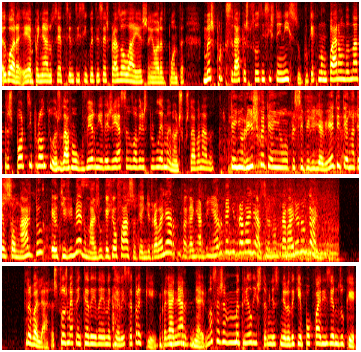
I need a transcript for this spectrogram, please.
Agora é apanhar o 756 para as Olaias, em hora de ponta. Mas por que será que as pessoas insistem nisso? Porque é que não param de andar de transportes e pronto, ajudavam o governo e a DGS a resolver este problema, não lhes custava nada. Tenho risco, tenho princípio de diabetes, tenho atenção alta. Eu tive medo, mas o que é que eu faço? Tenho que trabalhar. Para ganhar dinheiro, tenho que trabalhar. Se eu não trabalho, eu não ganho. Trabalhar. As pessoas metem cada ideia na cabeça para quê? Para ganhar dinheiro. Não seja materialista, minha senhora. Daqui a pouco vai dizer-nos o quê?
